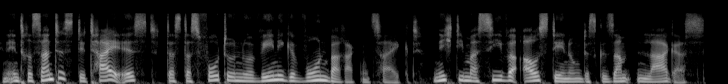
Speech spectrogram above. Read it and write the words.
Ein interessantes Detail ist, dass das Foto nur wenige Wohnbaracken zeigt, nicht die massive Ausdehnung des gesamten Lagers,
